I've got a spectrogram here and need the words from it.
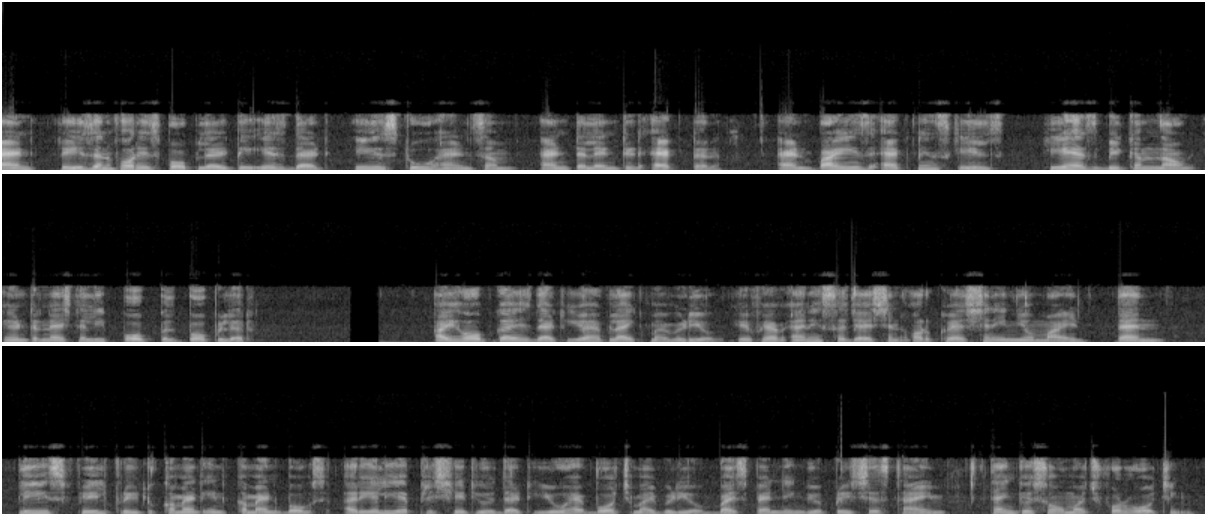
and reason for his popularity is that he is too handsome and talented actor and by his acting skills he has become now internationally popular. I hope guys that you have liked my video. If you have any suggestion or question in your mind then please feel free to comment in comment box. I really appreciate you that you have watched my video by spending your precious time. Thank you so much for watching.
